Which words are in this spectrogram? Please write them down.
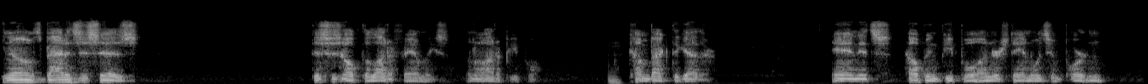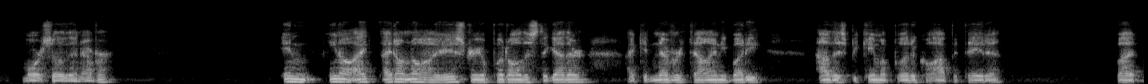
You know, as bad as this is, this has helped a lot of families and a lot of people Hmm. come back together. And it's helping people understand what's important more so than ever. And, you know, I, I don't know how history will put all this together. I could never tell anybody how this became a political hot potato but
